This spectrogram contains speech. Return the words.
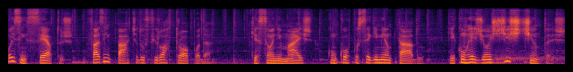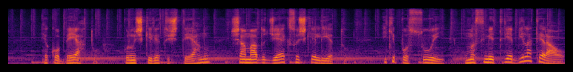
Os insetos fazem parte do filo artrópoda, que são animais com corpo segmentado e com regiões distintas, recoberto por um esqueleto externo chamado de exoesqueleto e que possuem uma simetria bilateral,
